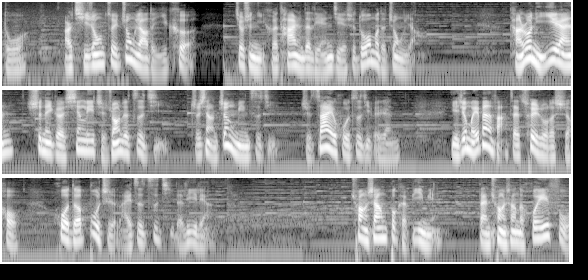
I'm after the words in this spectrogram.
多，而其中最重要的一课，就是你和他人的连结是多么的重要。倘若你依然是那个心里只装着自己、只想证明自己、只在乎自己的人，也就没办法在脆弱的时候获得不止来自自己的力量。创伤不可避免，但创伤的恢复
